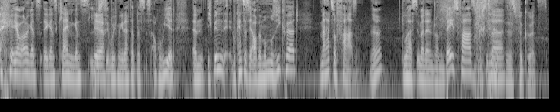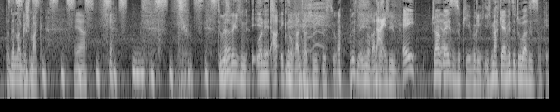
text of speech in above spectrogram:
ich habe auch noch ganz, äh, ganz kleinen, ganz lustig, Ja. wo ich mir gedacht habe, das ist auch weird. Ähm, ich bin, du kennst das ja auch, wenn man Musik hört, man hat so Phasen, ne? Du hast immer deine Drum and Bass Phase, du bist immer Das ist verkürzt. Das nennt man Geschmack. ja. Du bist Ne? wirklich ein Und- und, ignoranter Typ, bist du. Du bist ein ignoranter Nein, Typ. ey, Drum and Ja. Bass ist okay, wirklich. Ich mache gerne Witze drüber, aber es ist okay.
